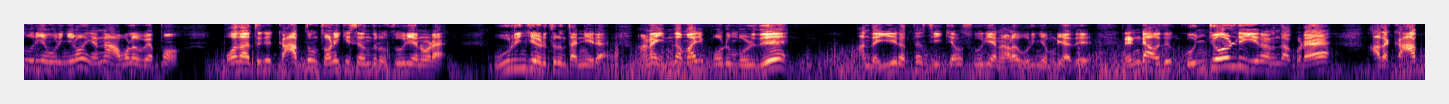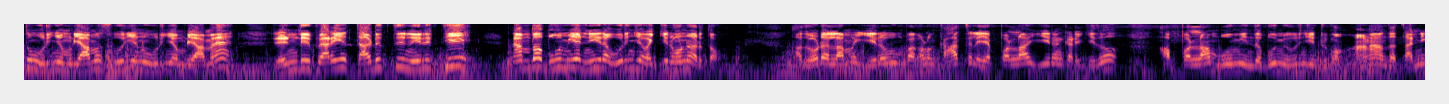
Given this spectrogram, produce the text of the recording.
சூரியன் உறிஞ்சிரும். ஏன்னா அவ்வளோ வெப்பம். போதாத்துக்கு காற்றும் துணைக்கு சேர்ந்துடும் சூரியனோட. உறிஞ்சி எடுத்துடும் தண்ணீரை. ஆனால் இந்த மாதிரி போடும் பொழுது அந்த ஈரத்தை சீக்கிரம் சூரியனால் உறிஞ்ச முடியாது. ரெண்டாவது கொஞ்சோண்டு ஈரம் இருந்தால் கூட அதை காற்றும் உறிஞ்ச முடியாமல் சூரியனும் உறிஞ்ச முடியாமல் ரெண்டு பேரையும் தடுத்து நிறுத்தி நம்ம பூமியை நீரை உறிஞ்ச வைக்கிறோன்னு அர்த்தம். அதோடு இல்லாமல் இரவும் பகலும் காற்றுல எப்பெல்லாம் ஈரம் கிடைக்குதோ அப்பெல்லாம் பூமி இந்த பூமி உறிஞ்சிட்ருக்கோம் ஆனால் அந்த தண்ணி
